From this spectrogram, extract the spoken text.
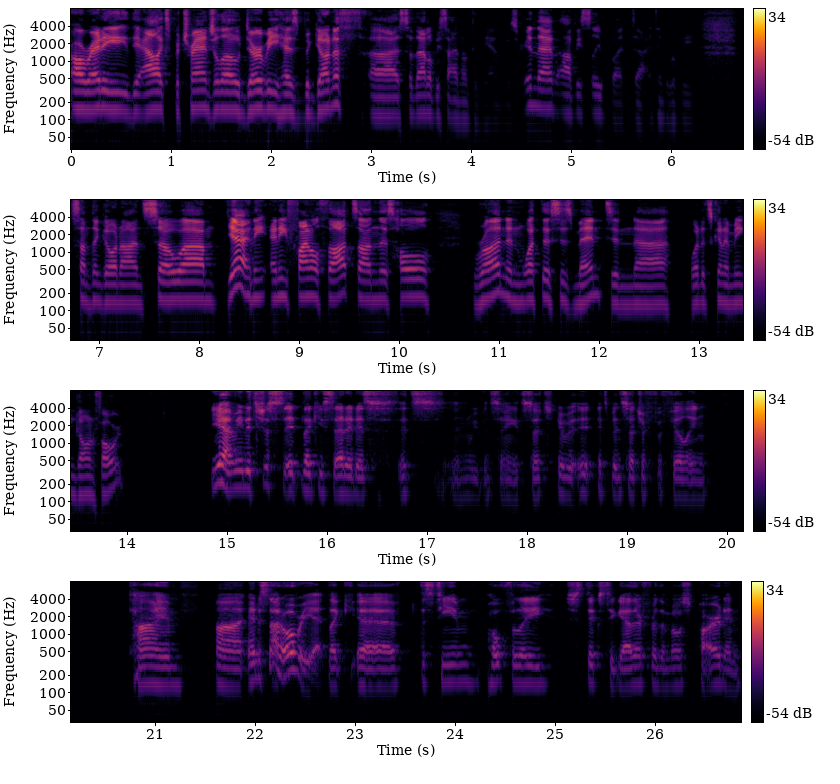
already the Alex Pietrangelo Derby has begunneth, uh, so that'll be. I don't think the Islanders are in that, obviously, but uh, I think it'll be something going on. So, um, yeah, any any final thoughts on this whole run and what this has meant and uh, what it's going to mean going forward? Yeah, I mean, it's just it, like you said, it is. It's and we've been saying it's such. It, has been such a fulfilling time, uh, and it's not over yet. Like uh, this team hopefully sticks together for the most part, and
